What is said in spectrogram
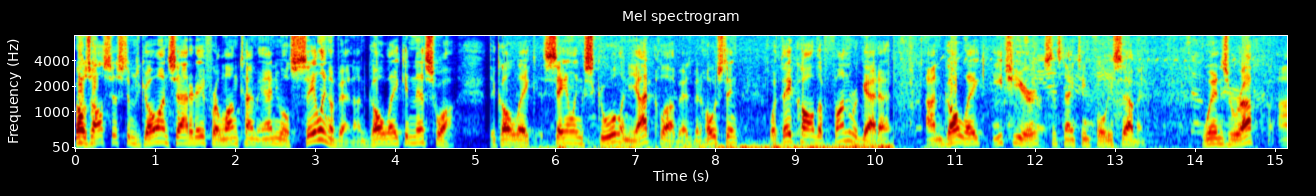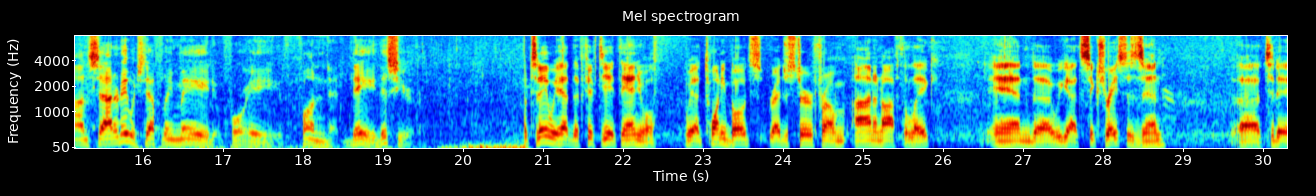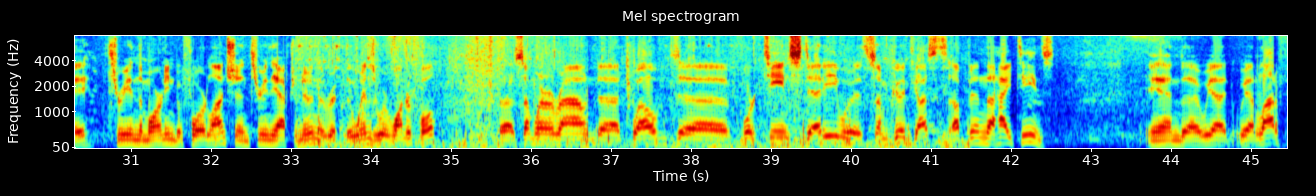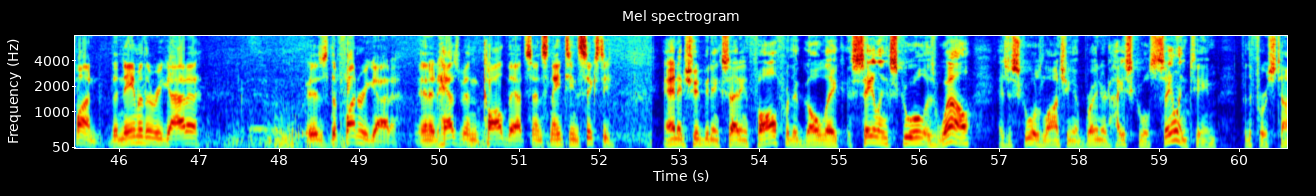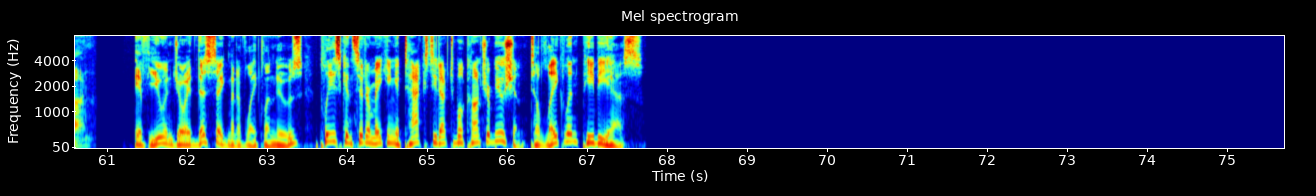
Well, as all systems go on Saturday for a longtime annual sailing event on Gull Lake in Nisswa. The Gull Lake Sailing School and Yacht Club has been hosting what they call the Fun Regatta on Gull Lake each year since 1947. Winds were up on Saturday, which definitely made for a fun day this year. Today we had the 58th annual. We had 20 boats register from on and off the lake and uh, we got six races in uh, today, three in the morning before lunch and three in the afternoon. The, the winds were wonderful, uh, somewhere around uh, 12 to 14 steady with some good gusts up in the high teens. And uh, we, had, we had a lot of fun. The name of the regatta is the Fun Regatta, and it has been called that since 1960. And it should be an exciting fall for the Gull Lake Sailing School as well, as the school is launching a Brainerd High School sailing team for the first time. If you enjoyed this segment of Lakeland News, please consider making a tax-deductible contribution to Lakeland PBS.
